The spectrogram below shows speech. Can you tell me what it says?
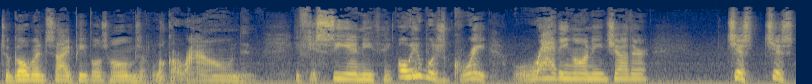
to go inside people's homes and look around and if you see anything. Oh, it was great. Ratting on each other. Just, just,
